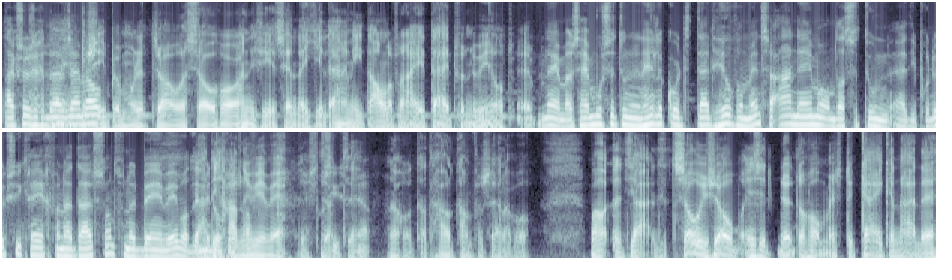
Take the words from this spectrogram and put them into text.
Laat ik zo zeggen, daar zijn wel... In principe moet het zo, zo georganiseerd zijn dat je daar niet alle vrije tijd van de wereld hebt. Nee, maar zij moesten toen in een hele korte tijd heel veel mensen aannemen, omdat ze toen uh, die productie kregen vanuit Duitsland, vanuit BMW. Wat ja, die gaat nu weer weg. Dus Precies, dat, uh, ja. nou, dat houdt dan vanzelf op. Maar het, ja, het, sowieso is het nuttig om eens te kijken naar de,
